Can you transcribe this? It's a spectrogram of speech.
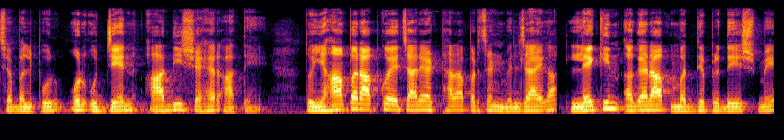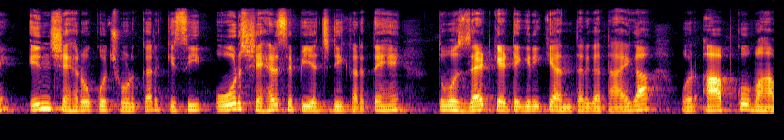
जबलपुर और उज्जैन आदि शहर आते हैं। तो यहाँ पर आपको एच आर परसेंट मिल जाएगा। लेकिन अगर आप मध्य प्रदेश में इन शहरों को छोड़कर किसी और शहर से पीएचडी करते हैं तो वो जेड कैटेगरी के अंतर्गत आएगा और आपको वहाँ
